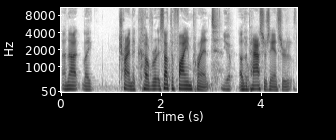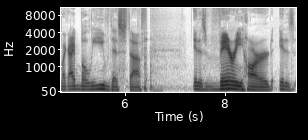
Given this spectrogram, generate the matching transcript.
I'm not like trying to cover. It's not the fine print Yep, of the pastor's answer. It's like I believe this stuff. It is very hard. It is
